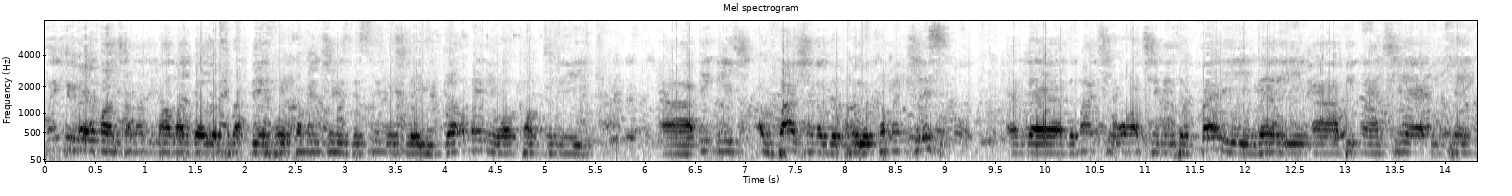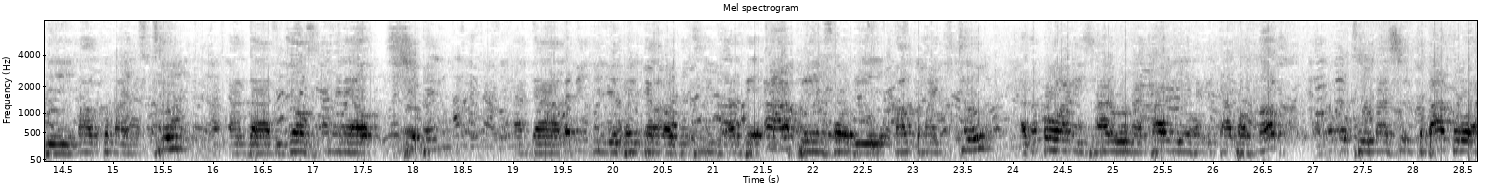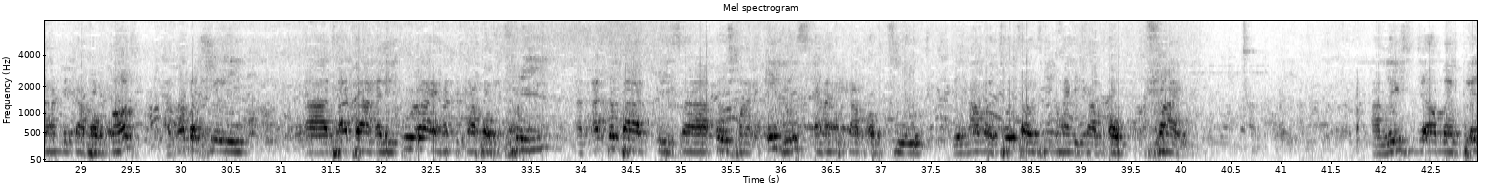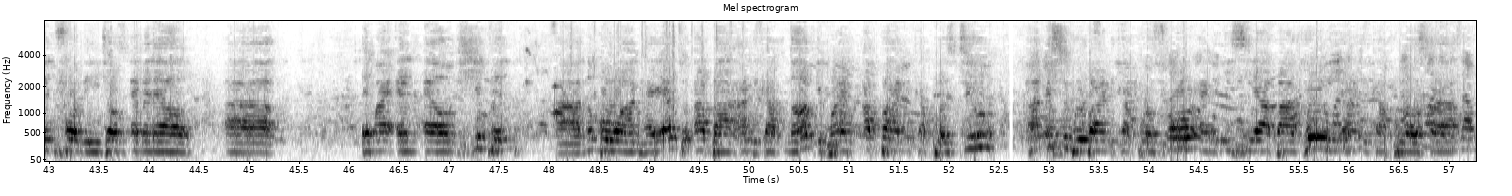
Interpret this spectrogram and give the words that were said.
Thank you very much, Muhammad Bello, for that beautiful commentary. Distinguished ladies and gentlemen, welcome to the uh, English version of the polo commentaries. And uh, the match you're watching is a very, very uh, big match here between the Malcolm Mines 2 and uh, the Jos MNL Shipping. And uh, let me give you a breakdown of the teams as they are playing for the Malcolm Mines 2. Uh, number one is Haruna Kari, a handicap of North. And number two, Nasir Tobacco, a handicap of North. And number three, uh, Tata Alikura, a handicap of three. And at the back is Osman Idris, a handicap of two. They have a total team handicap of five. And ladies and gentlemen, playing for the Jos MNL, uh, MINL Shipping, uh, number one, Hayatu Abba, handicap not, Ibrahim Abba, handicap plus two, Hamisu Buba, handicap plus four, and Isia Bagoli, handicap plus uh,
